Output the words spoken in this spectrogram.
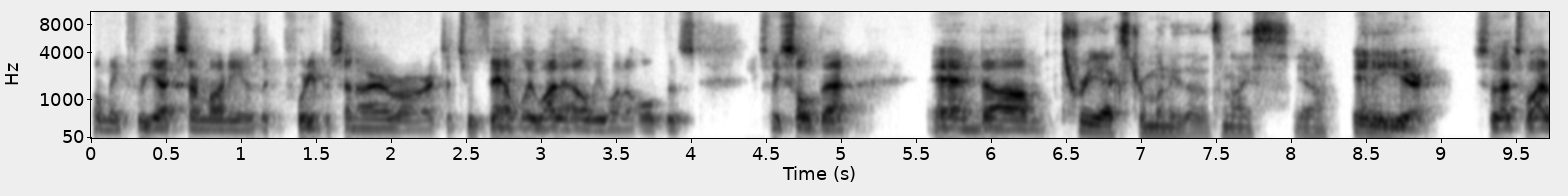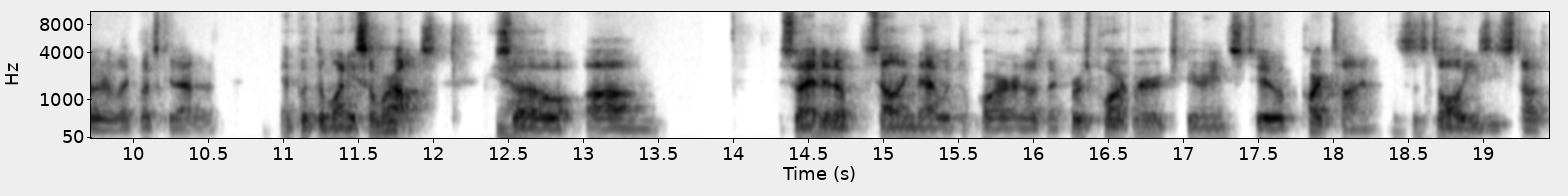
We'll make three x our money. It was like a forty percent IRR. It's a two family. Why the hell do we want to hold this? So we sold that. And um, three extra money though. It's nice. Yeah. In a year. So that's why we were like, let's get out of it and put the money somewhere else. Yeah. So um, so I ended up selling that with the partner. That was my first partner experience too, part time. This is all easy stuff.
